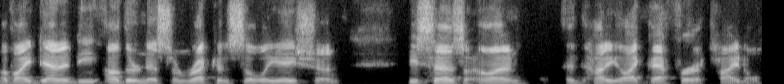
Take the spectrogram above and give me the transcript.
of identity, otherness, and reconciliation, he says on how do you like that for a title?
